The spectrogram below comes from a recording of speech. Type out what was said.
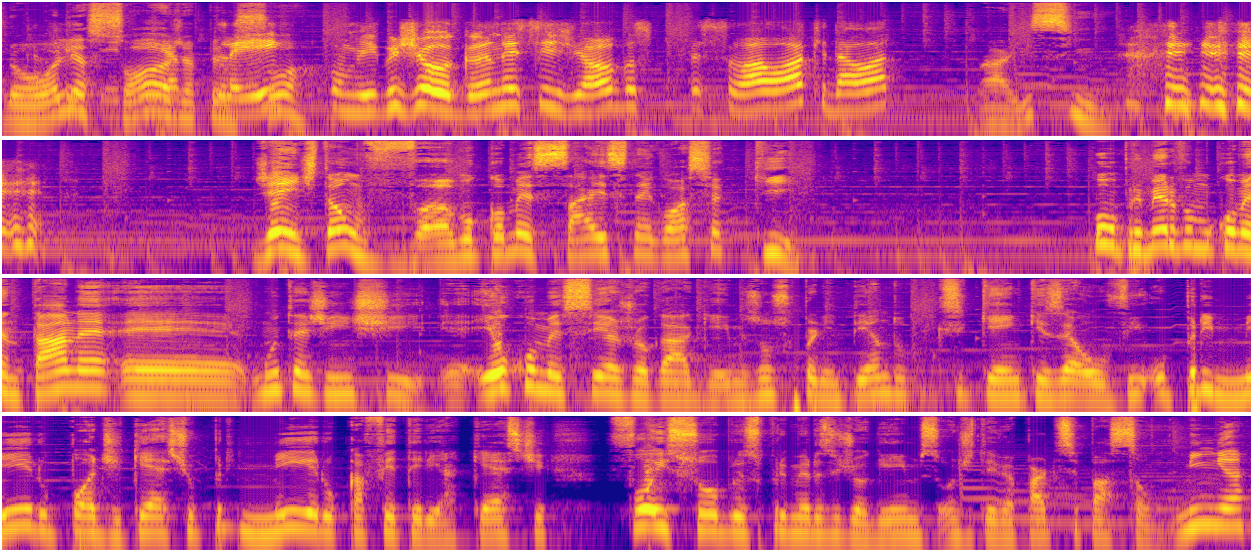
No Olha só, já Play, pensou? Comigo jogando esses jogos pessoal, ó, que da hora. Aí sim. Gente, então vamos começar esse negócio aqui. Bom, primeiro vamos comentar, né? é, muita gente. é, eu comecei a jogar games no Super Nintendo. Se quem quiser ouvir, o primeiro podcast, o primeiro Cafeteria Cast, foi sobre os primeiros videogames, onde teve a participação minha,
